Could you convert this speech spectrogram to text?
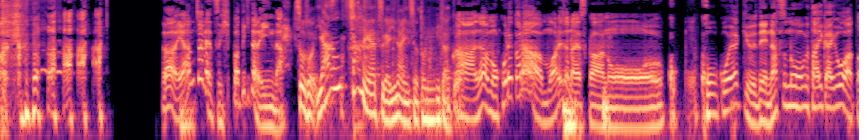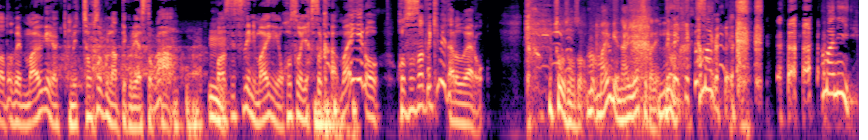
あ あ、やんちゃなやつ引っ張ってきたらいいんだ。そうそう、やんちゃなやつがいないんですよ、とにかく。ああ、じゃあもうこれから、もうあれじゃないですか、あのーこ高校野球で夏の大会が終わった後で眉毛がめっちゃ細くなってくるやつとか、うんまあすでに眉毛が細いやつとか、眉毛の細さって決めたらどうやろそうそうそう。ま眉毛ないやつとかね。でもたまに、たまに、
